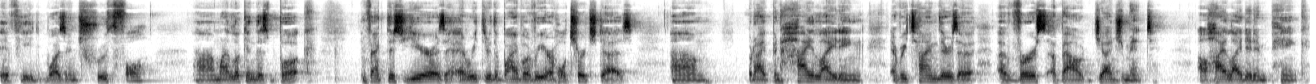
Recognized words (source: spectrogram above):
if he wasn't truthful. Um, when I look in this book, in fact, this year, as I, read through the Bible every year, a whole church does. Um, but I've been highlighting every time there's a, a verse about judgment, I'll highlight it in pink.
